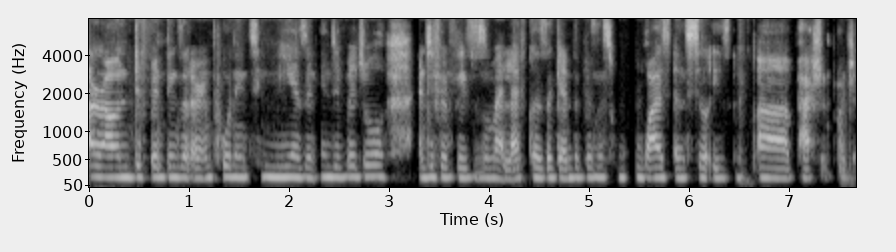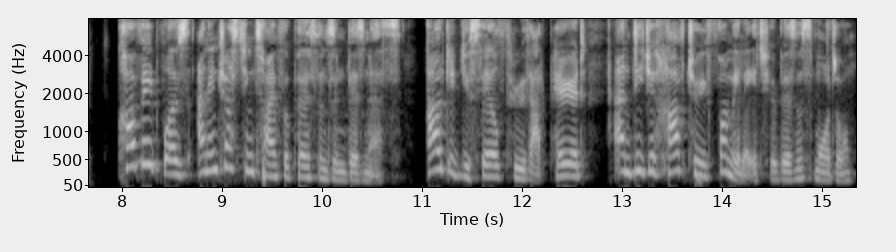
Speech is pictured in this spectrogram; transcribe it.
around different things that are important to me as an individual and different phases of my life. Because again, the business was and still is a passion project. COVID was an interesting time for persons in business. How did you sail through that period? And did you have to reformulate your business model?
